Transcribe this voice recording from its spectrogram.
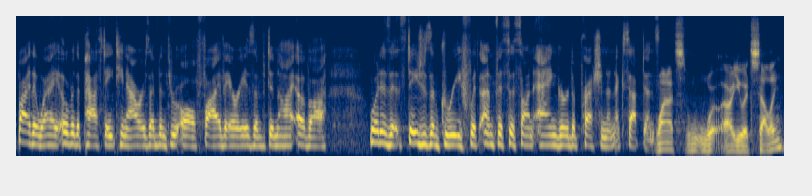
By the way, over the past 18 hours, I've been through all five areas of deny of uh, what is it, stages of grief with emphasis on anger, depression, and acceptance. Why not? Are you at selling?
